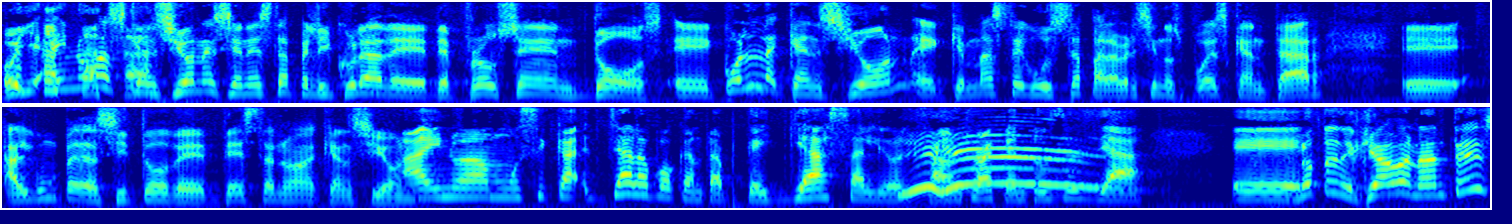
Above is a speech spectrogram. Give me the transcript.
Oye, hay nuevas canciones en esta película de, de Frozen 2. Eh, ¿Cuál es la canción eh, que más te gusta para ver si nos puedes cantar eh, algún pedacito de, de esta nueva canción? Hay nueva música, ya la puedo cantar porque ya salió el soundtrack, entonces ya. Eh, ¿No te dejaban antes?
